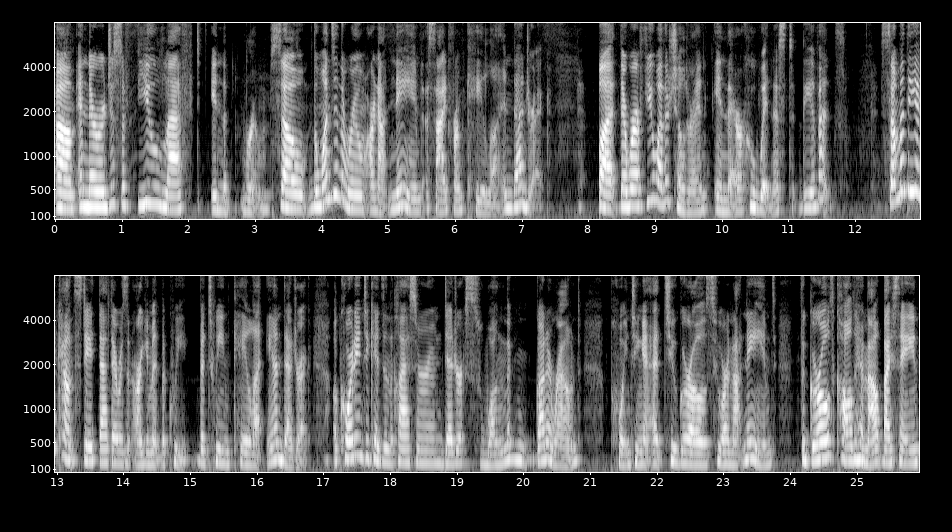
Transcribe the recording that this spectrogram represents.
Um, and there were just a few left in the room. So the ones in the room are not named aside from Kayla and Dedric. But there were a few other children in there who witnessed the events. Some of the accounts state that there was an argument between, between Kayla and Dedric. According to kids in the classroom, Dedric swung the gun around, pointing it at two girls who are not named. The girls called him out by saying,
